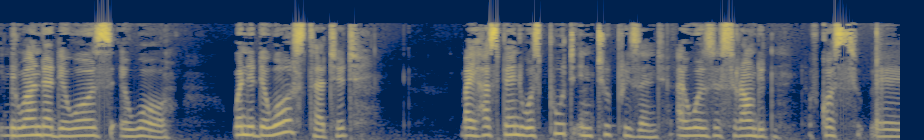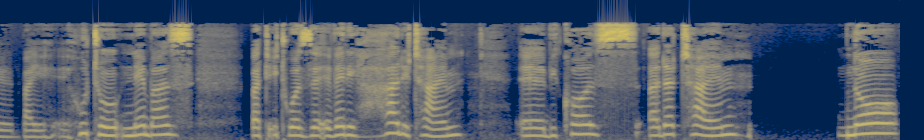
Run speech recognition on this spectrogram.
in Rwanda, there was a war. When the war started, my husband was put into prison. I was surrounded, of course, uh, by uh, Hutu neighbors, but it was a very hard time uh, because at that time, no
